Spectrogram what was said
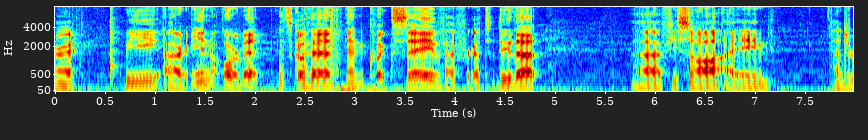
All right, we are in orbit. Let's go ahead and quick save. I forgot to do that. Uh, if you saw, I had to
